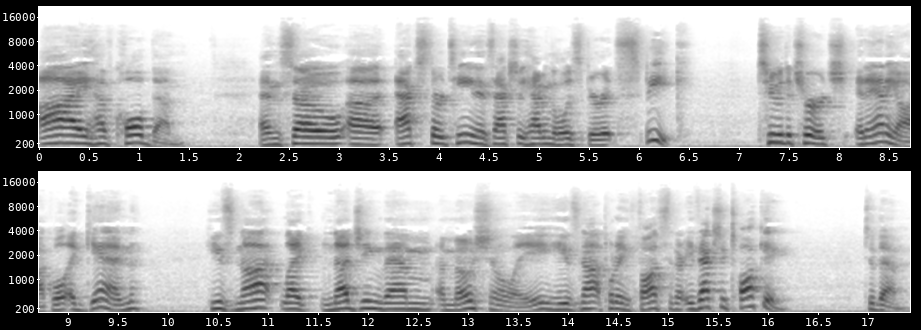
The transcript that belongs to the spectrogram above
I have called them. And so uh, Acts 13 is actually having the Holy Spirit speak to the church at Antioch. Well, again, he's not like nudging them emotionally, he's not putting thoughts in there, he's actually talking to them.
